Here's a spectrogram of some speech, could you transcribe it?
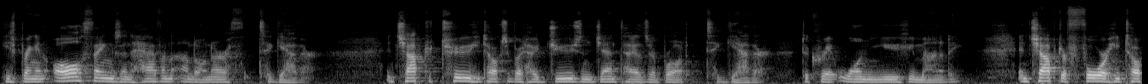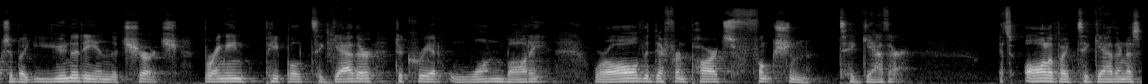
He's bringing all things in heaven and on earth together. In chapter 2, he talks about how Jews and Gentiles are brought together to create one new humanity. In chapter 4, he talks about unity in the church, bringing people together to create one body where all the different parts function together. It's all about togetherness.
